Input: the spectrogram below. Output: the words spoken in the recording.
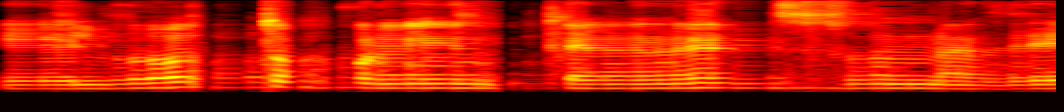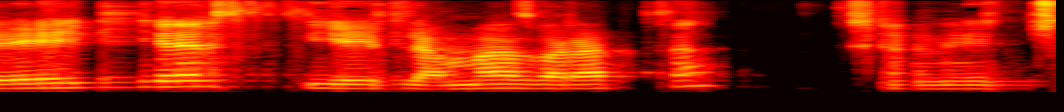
El voto por Internet es una de ellas y es la más barata. Se han hecho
